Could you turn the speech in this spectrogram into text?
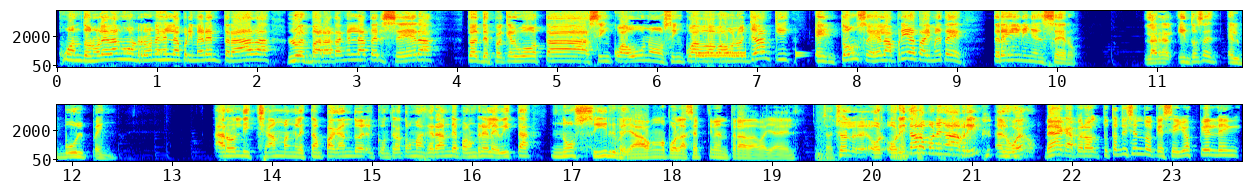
Cuando no le dan honrones en la primera entrada, lo esbaratan en la tercera. Entonces, después que el juego está 5 a 1 o 5 a 2 abajo los Yankees, entonces él aprieta y mete 3 innings en cero. La, y entonces el bullpen. Harold Chapman le están pagando el contrato más grande para un relevista, no sirve. Ya vamos por la séptima entrada, vaya él. ahorita lo ponen a abrir el juego. Ven acá, pero tú estás diciendo que si ellos pierden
